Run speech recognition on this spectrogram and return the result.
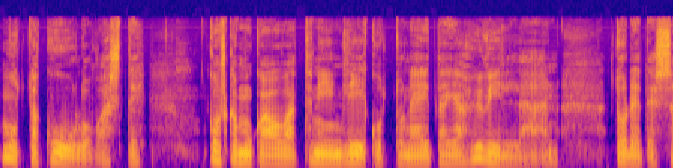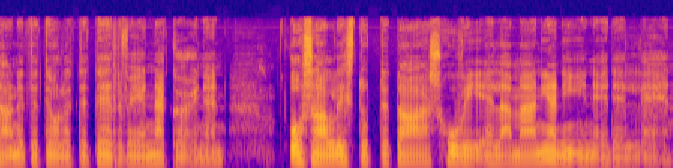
mutta kuuluvasti, koska muka ovat niin liikuttuneita ja hyvillään, todetessaan, että te olette terveen näköinen, osallistutte taas huvielämään ja niin edelleen.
